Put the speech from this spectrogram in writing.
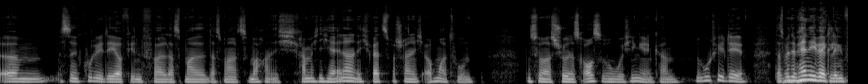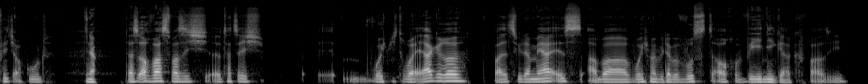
Ähm, ist eine coole Idee auf jeden Fall, das mal, das mal zu machen. Ich kann mich nicht erinnern, ich werde es wahrscheinlich auch mal tun. Muss mir was Schönes raussuchen, wo ich hingehen kann. Eine gute Idee. Das mit dem Mhm. Handy weglegen finde ich auch gut. Ja. Das ist auch was, was ich äh, tatsächlich, äh, wo ich mich drüber ärgere, weil es wieder mehr ist, aber wo ich mal wieder bewusst auch weniger quasi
